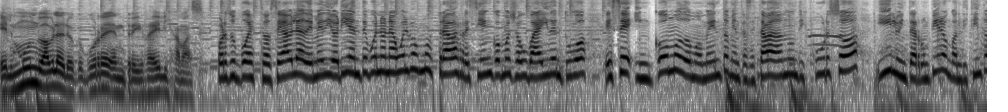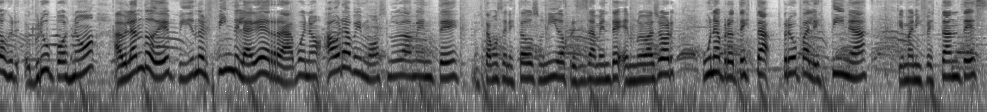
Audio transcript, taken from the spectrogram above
el mundo habla de lo que ocurre entre Israel y Hamas. Por supuesto, se habla de Medio Oriente. Bueno, Nahuel, vos mostrabas recién cómo Joe Biden tuvo ese incómodo momento mientras estaba dando un discurso y lo interrumpieron con distintos grupos, ¿no? Hablando de pidiendo el fin de la guerra. Bueno, ahora vemos nuevamente, estamos en Estados Unidos, precisamente en Nueva York, una protesta pro-palestina que manifestantes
